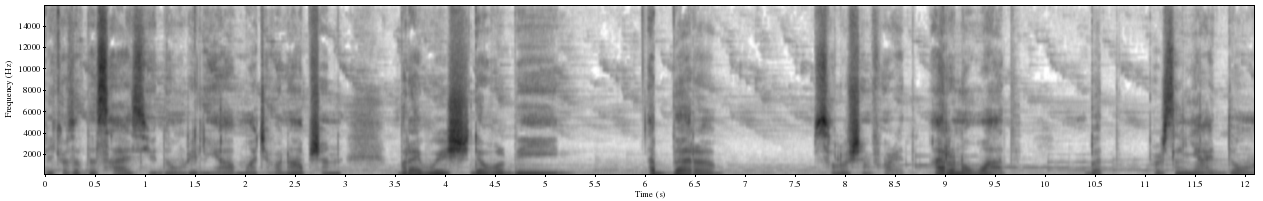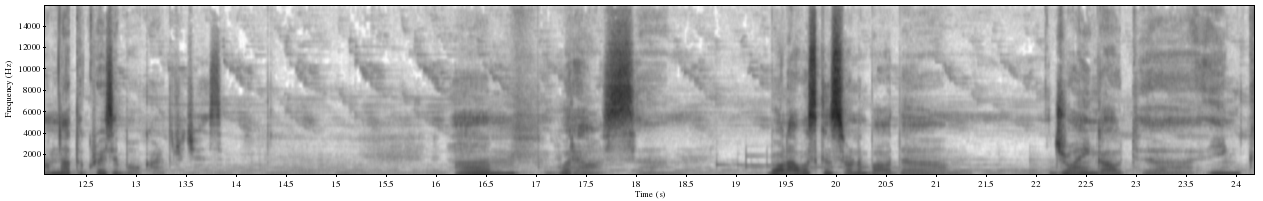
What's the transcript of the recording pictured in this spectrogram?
because of the size you don't really have much of an option, but I wish there would be a better solution for it. I don't know what, but personally I don't I'm not too crazy about cartridges. Um what else? Um, well, I was concerned about the drying out uh, ink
